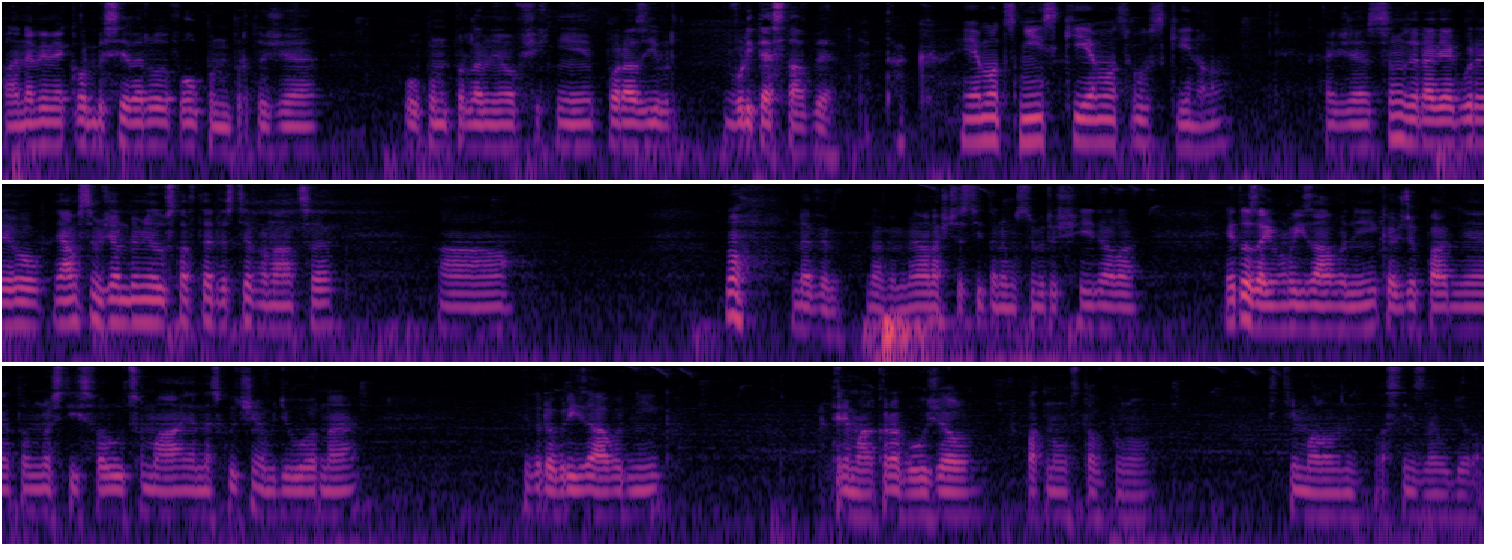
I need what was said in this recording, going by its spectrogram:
ale nevím, jak on by si vedl v Open, protože Open podle mě ho všichni porazí v té stavbě. Tak, je moc nízký, je moc úzký, no. Takže jsem zvědavý, jak bude jeho... Já myslím, že on by měl zůstat v té 212 a No, nevím, nevím. Já naštěstí to nemusím řešit, ale je to zajímavý závodník. Každopádně to množství svalů, co má, je neskutečně obdivuhodné. Je to dobrý závodník, který má akorát bohužel špatnou stavbu. No. S tím ale on vlastně nic neudělal.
